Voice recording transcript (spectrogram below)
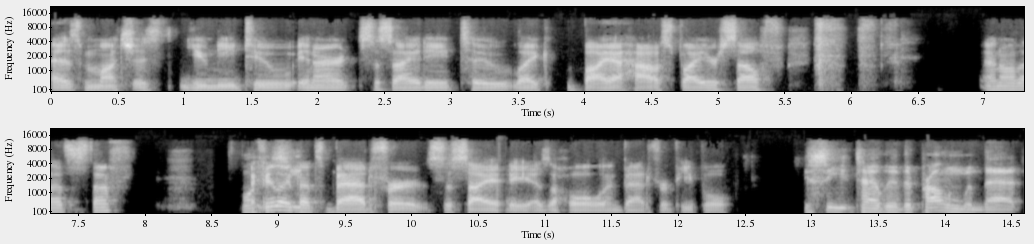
as much as you need to in our society to like buy a house by yourself and all that stuff. Well, I feel like see- that's bad for society as a whole and bad for people. You see, Tyler, the problem with that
